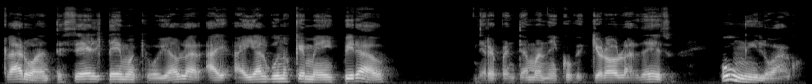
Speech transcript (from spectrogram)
Claro, antes del tema que voy a hablar, hay, hay algunos que me he inspirado. De repente amanezco que quiero hablar de eso. ¡Pum! Y lo hago.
